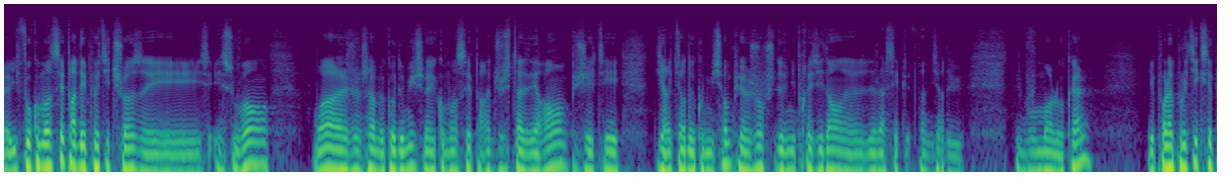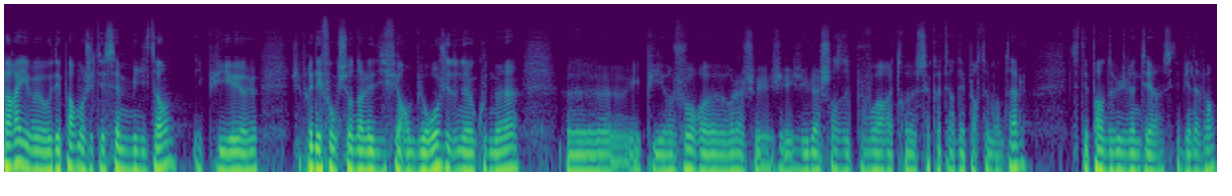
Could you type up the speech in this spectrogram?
il faut commencer par des petites choses. Et, souvent, moi, à la Jeune Chambre économique, j'avais commencé par être juste adhérent, puis j'ai été directeur de commission, puis un jour, je suis devenu président de, la, enfin, dire, du mouvement local. Et pour la politique, c'est pareil. Euh, Au départ, moi, j'étais simple militant. Et puis, euh, j'ai pris des fonctions dans les différents bureaux. J'ai donné un coup de main. Euh, et puis, un jour, voilà, j'ai eu la chance de pouvoir être secrétaire départemental. C'était pas en 2021, c'était bien avant.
